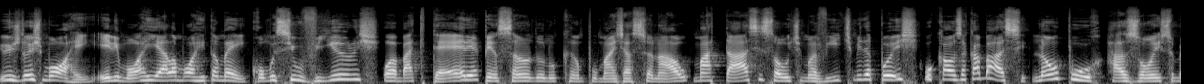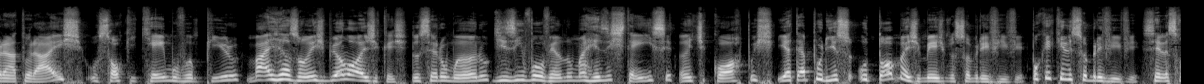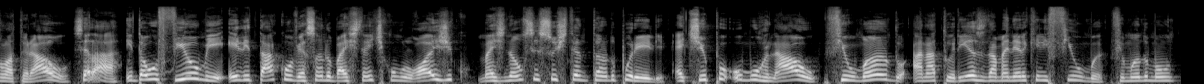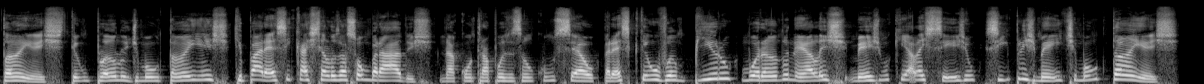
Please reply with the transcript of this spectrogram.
e os dois morrem. Ele morre e ela morre também. Como se o vírus ou a bactéria, pensando no campo mais racional, matasse sua última última vítima e depois o caos acabasse. Não por razões sobrenaturais, o sol que queima o vampiro, mas razões biológicas do ser humano desenvolvendo uma resistência, anticorpos e até por isso o Thomas mesmo sobrevive. Por que, que ele sobrevive? Seleção natural? Sei lá. Então o filme ele tá conversando bastante com o lógico, mas não se sustentando por ele. É tipo o Murnau filmando a natureza da maneira que ele filma, filmando montanhas. Tem um plano de montanhas que parecem castelos assombrados, na contraposição com o céu. Parece que tem um vampiro morando nelas, mesmo que elas sejam simplesmente montanhas.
